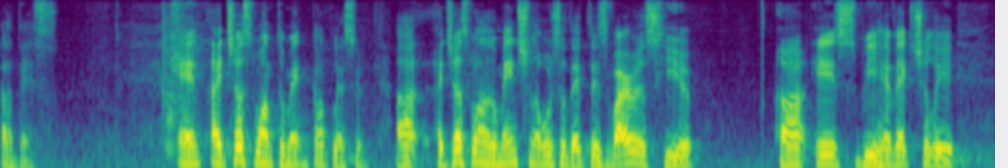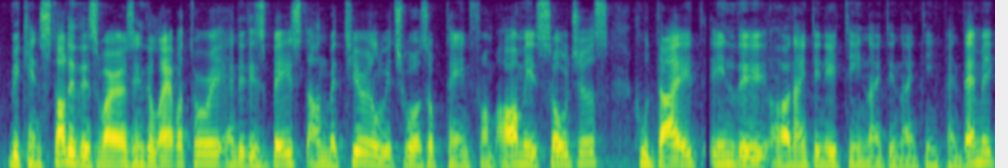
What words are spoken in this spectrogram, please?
uh, death. And I just want to mention, God bless you. Uh, I just want to mention also that this virus here uh, is we have actually, we can study this virus in the laboratory, and it is based on material which was obtained from army soldiers who died in the 1918-1919 uh, pandemic.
